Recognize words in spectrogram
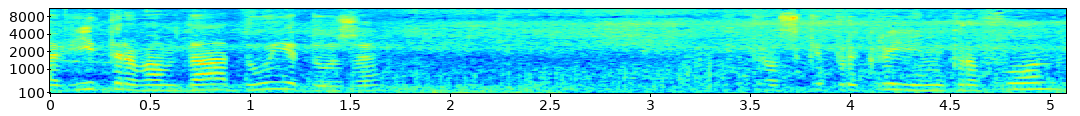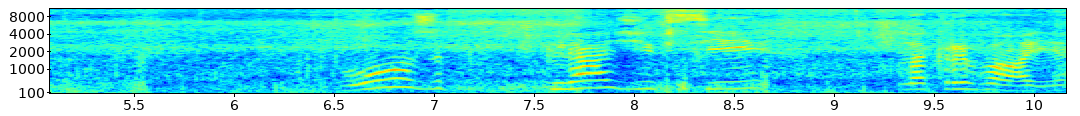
а вітер вам да, дує дуже. Трошки прикрию мікрофон. Боже, пляжі всі накриває.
